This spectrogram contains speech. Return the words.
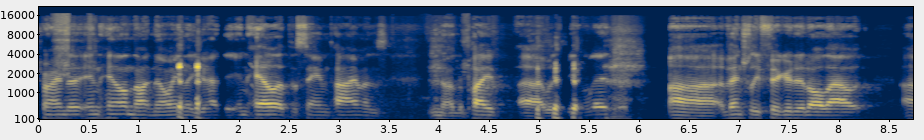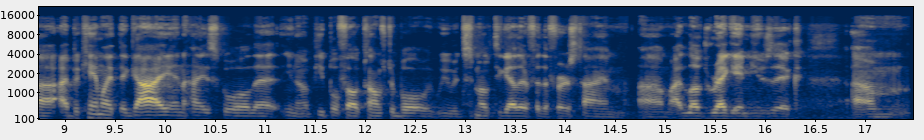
trying to inhale, not knowing that you had to inhale at the same time as, you know, the pipe uh, was being lit. Uh, eventually figured it all out. Uh, I became like the guy in high school that, you know, people felt comfortable. We would smoke together for the first time. Um, I loved reggae music. Um,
